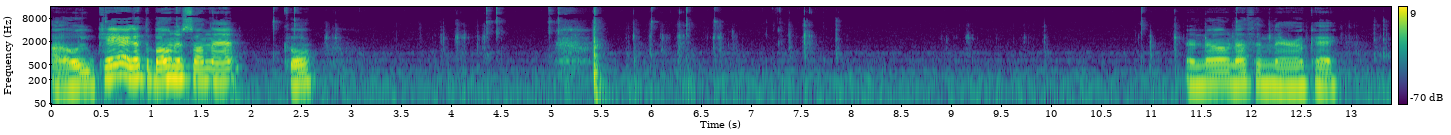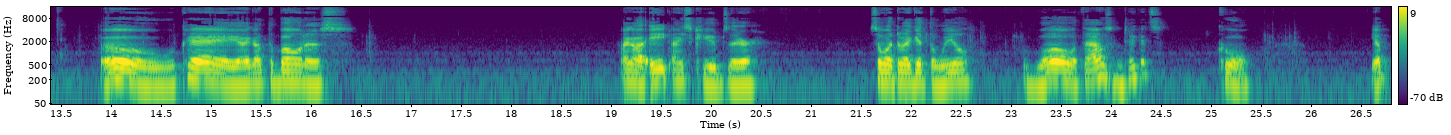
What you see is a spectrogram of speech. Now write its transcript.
Okay, I got the bonus on that. Cool. And no, nothing there. Okay. Oh, okay. I got the bonus. I got eight ice cubes there. So what, do I get the wheel? Whoa, a thousand tickets? Cool. Yep.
